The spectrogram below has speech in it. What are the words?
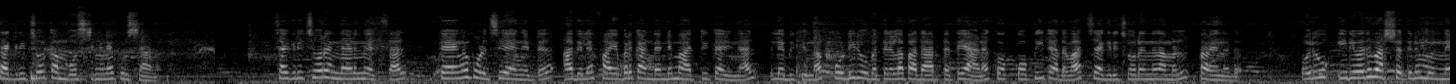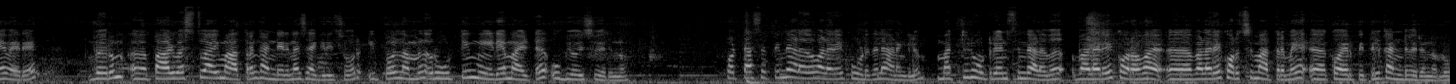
ചകിരിച്ചോർ കമ്പോസ്റ്റിങ്ങിനെ കുറിച്ചാണ്. ചകിരിച്ചോർ എന്താണെന്ന് വെച്ചാൽ തേങ്ങ പൊളിച്ചു കഴിഞ്ഞിട്ട് അതിലെ ഫൈബർ കണ്ടന്റ് മാറ്റിക്കഴിഞ്ഞാൽ ലഭിക്കുന്ന പൊടി രൂപത്തിലുള്ള പദാർത്ഥത്തെയാണ് കൊക്കോപീറ്റ് അഥവാ ചകിരിച്ചോർ എന്ന് നമ്മൾ പറയുന്നത്. ഒരു ഇരുപത് വർഷത്തിന് മുന്നേ വരെ വെറും പാഴ്വസ്തുവായി മാത്രം കണ്ടിരുന്ന ചകിരിച്ചോർ ഇപ്പോൾ നമ്മൾ റൂട്ടിംഗ് മീഡിയം ആയിട്ട് ഉപയോഗിച്ചു വരുന്നു. പൊട്ടാസ്യത്തിന്റെ അളവ് വളരെ കൂടുതലാണെങ്കിലും മറ്റു ന്യൂട്രിയൻസിന്റെ അളവ് വളരെ കുറവ് വളരെ കുറച്ച് മാത്രമേ കൊയർപ്പിത്തിൽ കണ്ടുവരുന്നുള്ളൂ.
